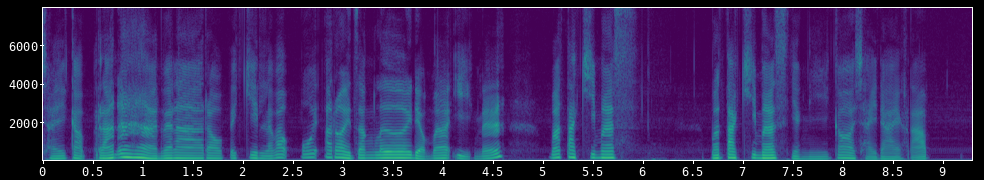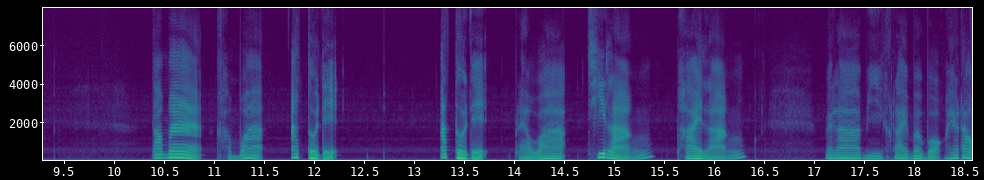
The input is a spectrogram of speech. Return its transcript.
ใช้กับร้านอาหารเวลาเราไปกินแล้วแบบโอ๊ยอร่อยจังเลย เดี๋ยวมาอีกนะ มาตาคิมัสมาตาคิมัสอย่างนี้ก็ใช้ได้ครับ ต่อมาคำว่าอัตโตเดะอัตโตเดะแปลว่าที่หลัง ภายหลัง เวลามีใครมาบอกให้เรา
